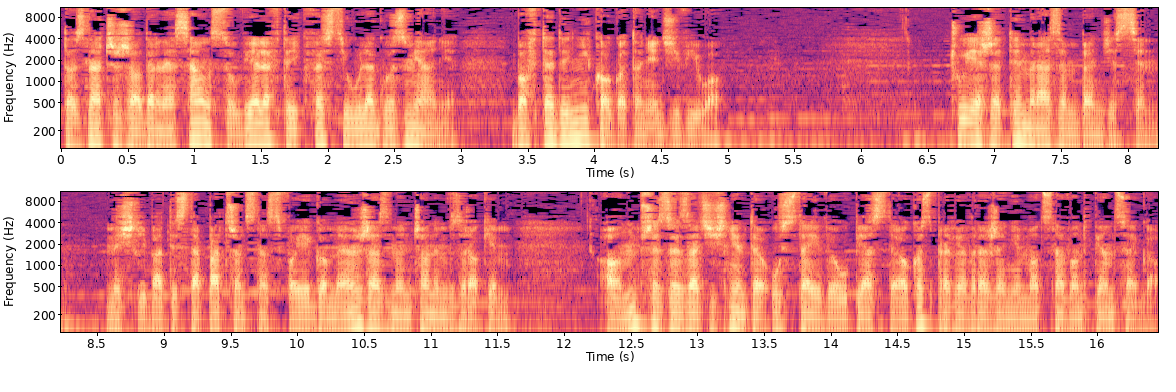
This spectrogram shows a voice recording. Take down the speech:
to znaczy, że od renesansu wiele w tej kwestii uległo zmianie, bo wtedy nikogo to nie dziwiło. Czuję, że tym razem będzie syn, myśli Batysta patrząc na swojego męża zmęczonym wzrokiem. On, przez zaciśnięte usta i wyłupiaste oko, sprawia wrażenie mocno wątpiącego.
